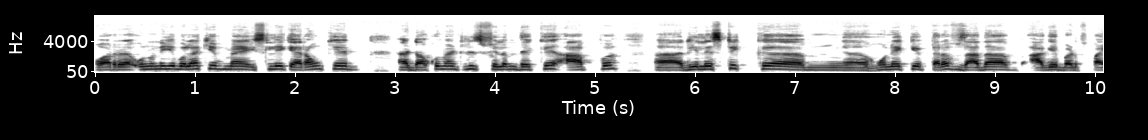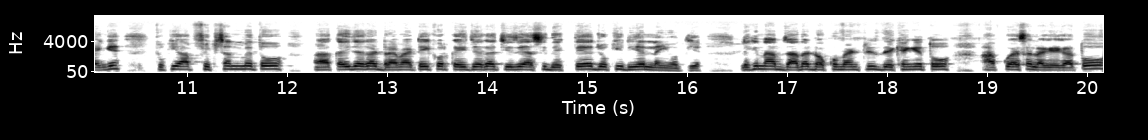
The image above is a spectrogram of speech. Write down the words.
और उन्होंने ये बोला कि मैं इसलिए कह रहा हूँ कि डॉक्यूमेंट्रीज फ़िल्म देख के आप रियलिस्टिक होने की तरफ़ ज़्यादा आगे बढ़ पाएँगे। क्योंकि आप फिक्शन में तो कई जगह ड्रामेटिक और कई जगह चीज़ें ऐसी देखते हैं जो कि रियल नहीं होती है। लेकिन आप ज़्यादा डॉक्यूमेंट्रीज देखेंगे तो आपको ऐसा लगेगा। तो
